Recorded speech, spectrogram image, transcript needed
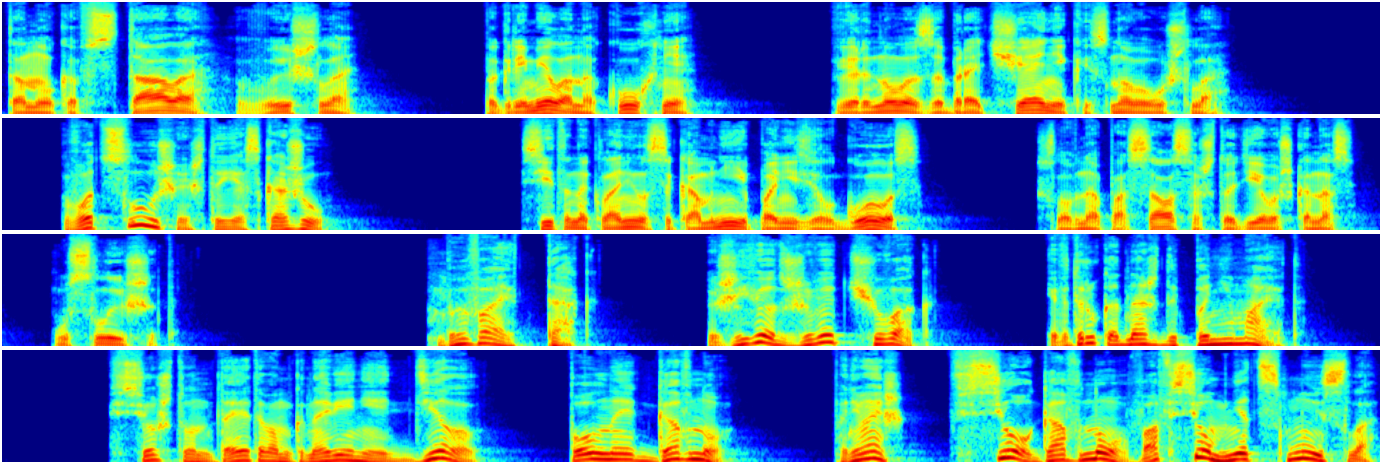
Танука встала, вышла, погремела на кухне, вернулась забрать чайник и снова ушла. «Вот слушай, что я скажу», Сита наклонился ко мне и понизил голос, словно опасался, что девушка нас услышит. «Бывает так. Живет-живет чувак, и вдруг однажды понимает. Все, что он до этого мгновения делал, полное говно. Понимаешь? Все говно, во всем нет смысла.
